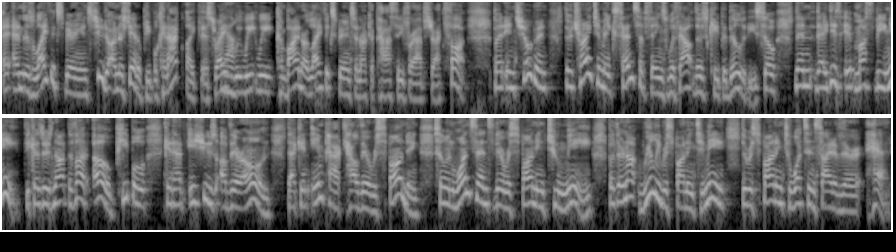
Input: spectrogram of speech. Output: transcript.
and there's life experience too to understand how people can act like this, right? Yeah. We, we, we combine our life experience and our capacity for abstract thought. But in children, they're trying to make sense of things without those capabilities. So then the idea is it must be me because there's not the thought, oh, people can have issues of their own that can impact how they're responding. So in one sense, they're responding to me, but they're not really responding to me. They're responding to what's inside of their head.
